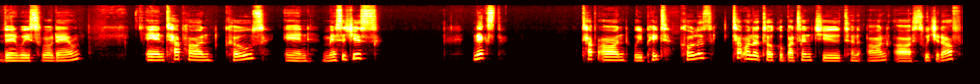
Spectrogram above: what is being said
Then we scroll down and tap on calls and messages. Next, tap on repeat callers. Tap on the toggle button to turn it on or switch it off.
